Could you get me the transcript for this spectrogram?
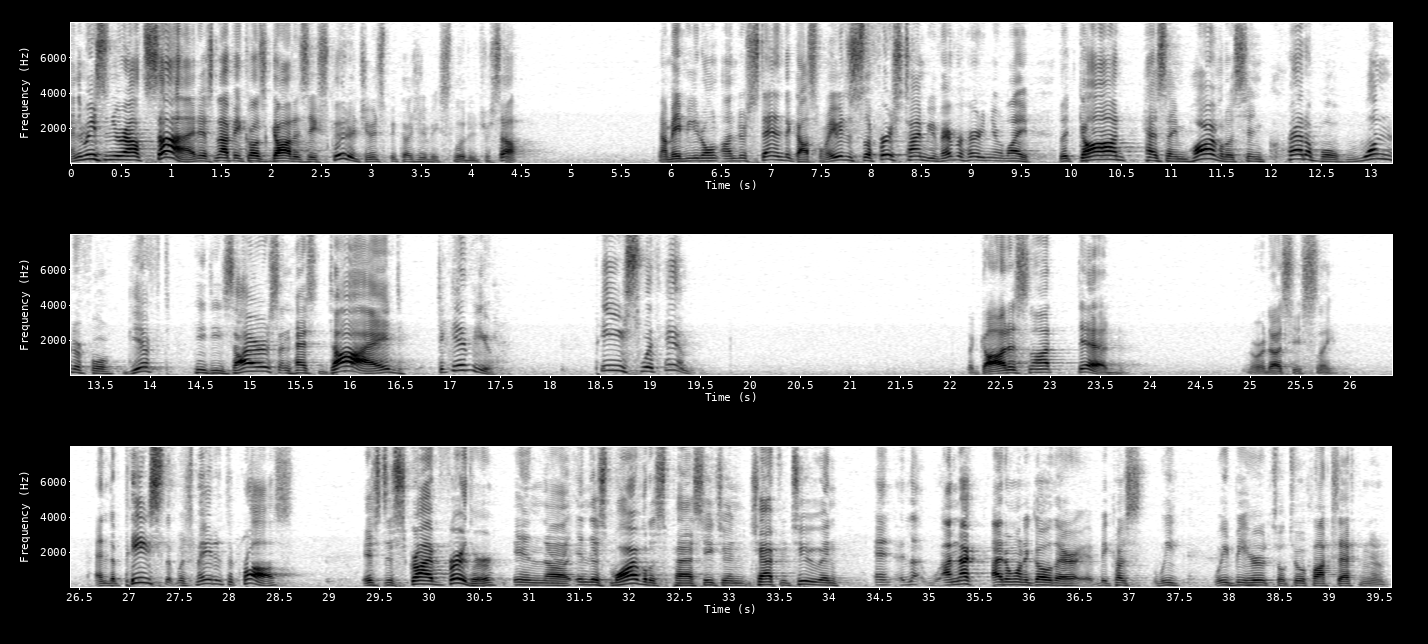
And the reason you're outside is not because God has excluded you, it's because you've excluded yourself. Now, maybe you don't understand the gospel. Maybe this is the first time you've ever heard in your life that God has a marvelous, incredible, wonderful gift He desires and has died to give you peace with Him. But God is not dead, nor does he sleep. And the peace that was made at the cross is described further in, uh, in this marvelous passage in chapter 2. And, and I'm not, I don't want to go there because we, we'd be here until 2 o'clock this afternoon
